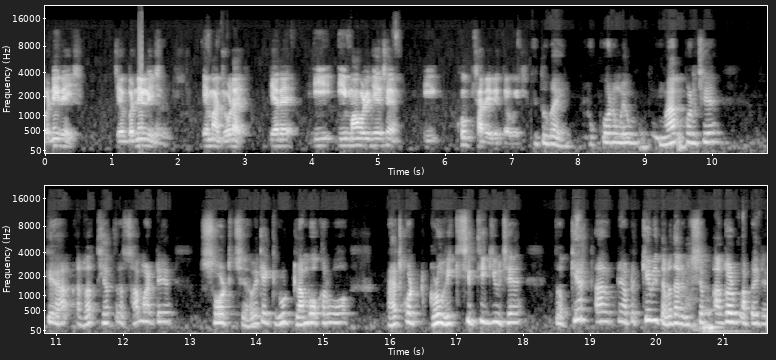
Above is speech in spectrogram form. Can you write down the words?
બની રહી છે, જે બનેલી છે, એમાં જોડાય, ત્યારે ઈ ઈ માહોલ જે છે એ ખૂબ સારી રીતે હોય છે. જીતુભાઈ લોકોનું એવું માગ પણ છે કે આ રથયાત્રા શા માટે શોર્ટ છે. હવે કંઈક રૂટ લાંબો કરવો, રાજકોટ ઘણું વિકસિત થઈ ગયું છે. તો ક્યાંક આપણે આપણે કેવી રીતે વધારે વિકસિત, આગળ આપણે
